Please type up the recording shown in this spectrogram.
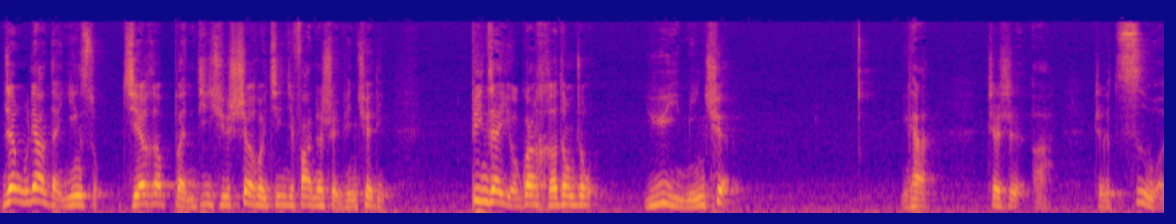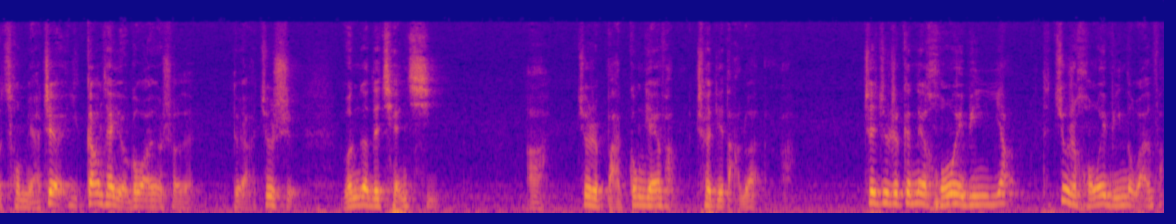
任务量等因素结合本地区社会经济发展水平确定，并在有关合同中予以明确。你看，这是啊，这个自我聪明啊。这刚才有个网友说的，对啊，就是文革的前期，啊，就是把公检法彻底打乱啊。这就是跟那个红卫兵一样，他就是红卫兵的玩法，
